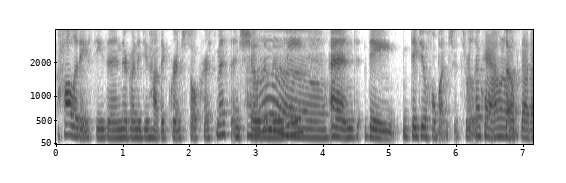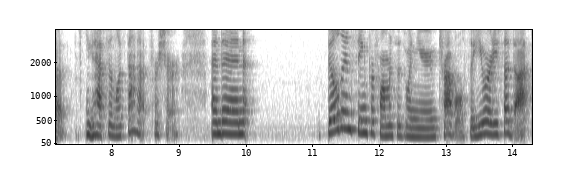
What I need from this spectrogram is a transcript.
holiday season. They're going to do how the Grinch stole Christmas and show the Oh. movie, and they they do a whole bunch. It's really Okay, cool. I want to so look that up. you have to look that up for sure, and then build in seeing performances when you travel. So you already said that,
